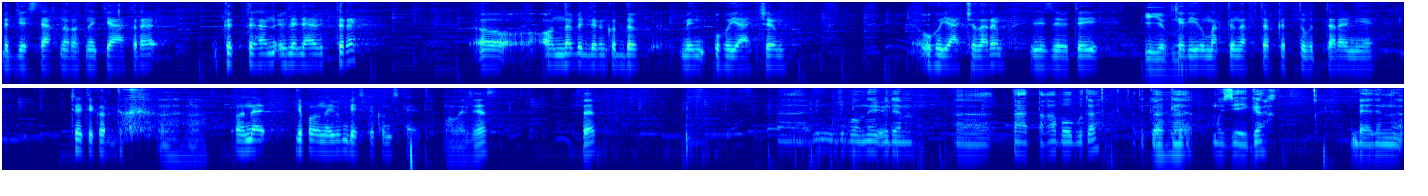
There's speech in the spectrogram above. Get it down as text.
bir destek narotna teatra кыттыхан өлеләбиттер. Онда билдерин курдук мен ухуячым, ухуячыларым Елизавета. Кирилл Мартыновтар кытты буттара ми. Төти курдук. Она дипломный бим беске комскайт. Молодец. Сәп. Мен дипломный өлем тааттага болбута. Атыкörгө музейге бәден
